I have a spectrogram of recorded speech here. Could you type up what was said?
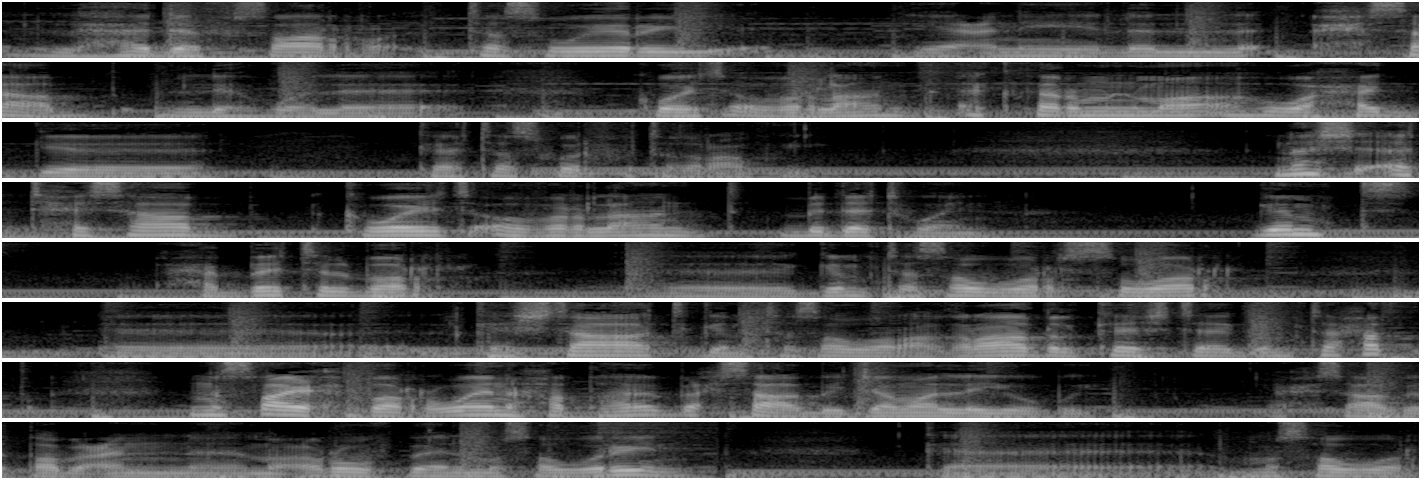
الهدف صار تصويري يعني للحساب اللي هو ل Kuwait Overland أكثر من ما هو حق كتصوير فوتوغرافي. نشأة حساب Kuwait Overland بدت وين؟ قمت حبيت البر آه، قمت أصور صور آه، الكشتات قمت أصور أغراض الكشتة قمت أحط نصايح بر وين أحطها؟ بحسابي جمال ليوبي حسابي طبعا معروف بين المصورين كمصور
